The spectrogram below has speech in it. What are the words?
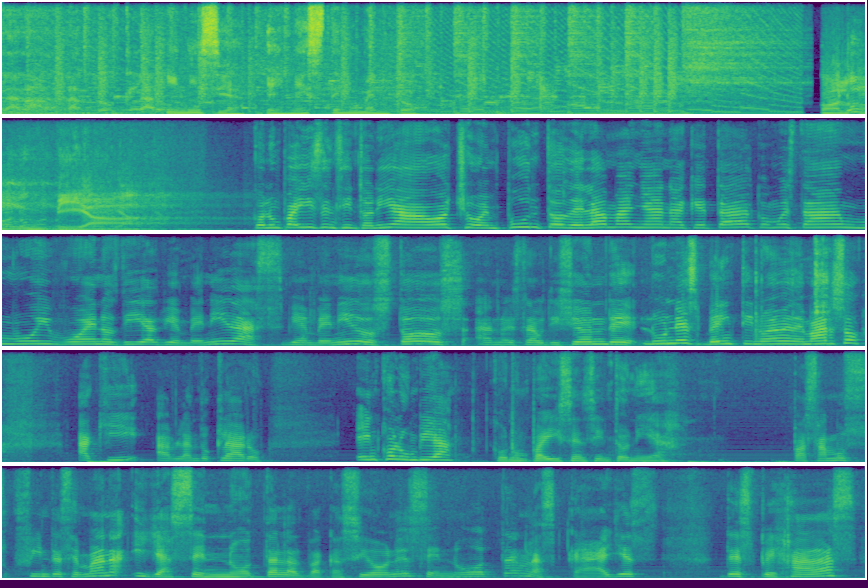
claro, hablando claro. Inicia en este momento. Colombia. Con un país en sintonía, 8 en punto de la mañana. ¿Qué tal? ¿Cómo están? Muy buenos días, bienvenidas, bienvenidos todos a nuestra audición de lunes 29 de marzo, aquí hablando claro. En Colombia, con un país en sintonía pasamos fin de semana y ya se notan las vacaciones, se notan las calles despejadas.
